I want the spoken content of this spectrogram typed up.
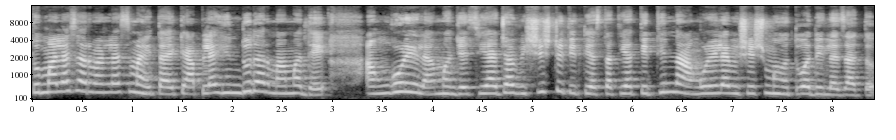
तुम्हाला सर्वांनाच माहीत आहे की आपल्या हिंदू धर्मामध्ये आंघोळीला म्हणजेच या ज्या विशिष्ट तिथी असतात या तिथींना आंघोळीला विशेष महत्त्व दिलं जातं.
